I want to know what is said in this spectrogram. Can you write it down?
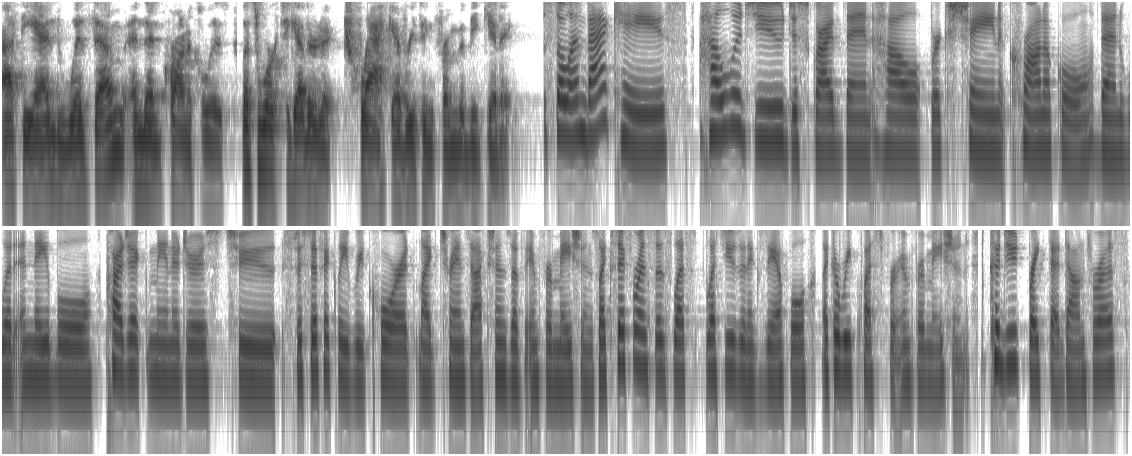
at the end with them. And then chronicle is let's work together to track everything from the beginning so, in that case, how would you describe then how Brickschain Chronicle then would enable project managers to specifically record like transactions of information? Like, say for instance, let's let's use an example, like a request for information. Could you break that down for us?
